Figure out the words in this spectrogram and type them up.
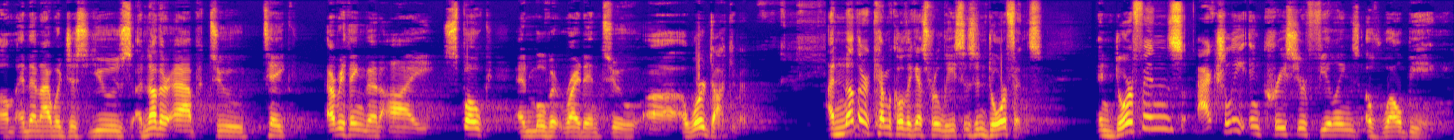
Um, and then I would just use another app to take everything that I spoke and move it right into uh, a Word document. Another chemical that gets released is endorphins. Endorphins actually increase your feelings of well being.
